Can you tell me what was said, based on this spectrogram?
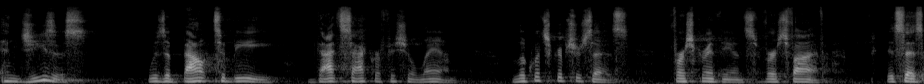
And Jesus was about to be that sacrificial lamb Look what Scripture says 1 Corinthians, verse 5. It says,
